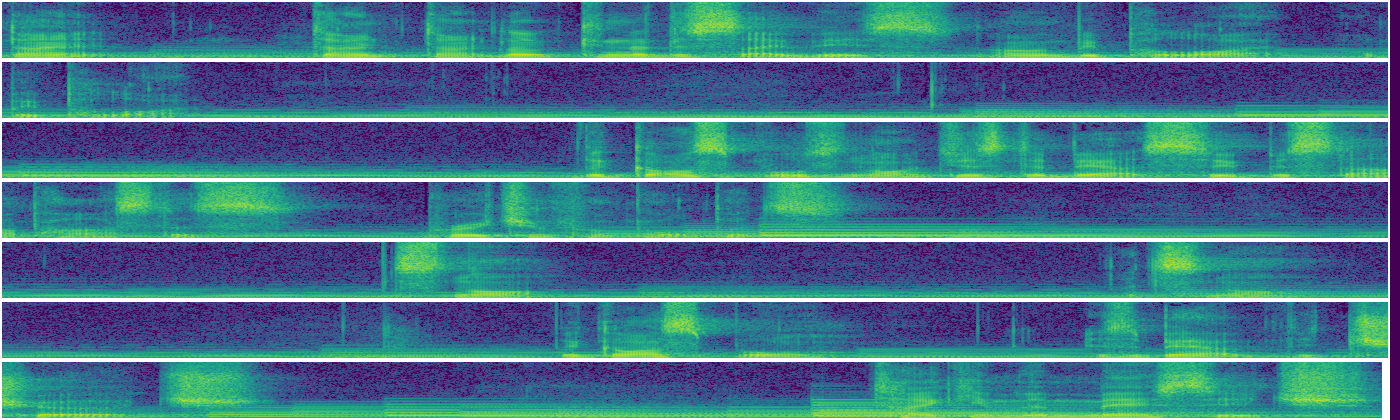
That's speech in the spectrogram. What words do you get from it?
Don't, don't, don't. Look, can I just say this? I'm gonna be polite. I'll be polite. The gospel's not just about superstar pastors preaching from pulpits. It's not. It's not. The gospel is about the church taking the message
